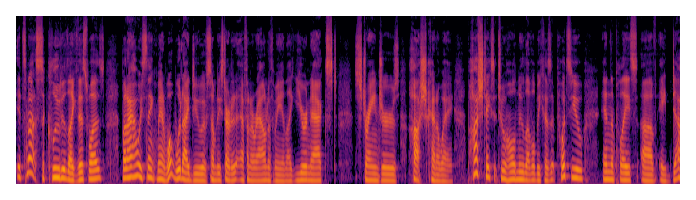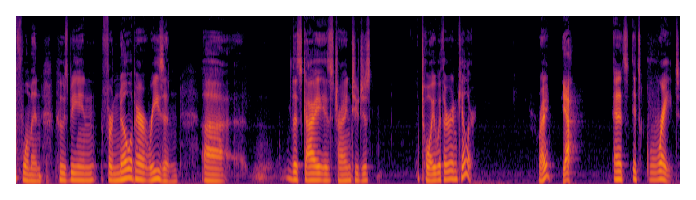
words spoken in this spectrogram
it's not secluded like this was, but I always think, man, what would I do if somebody started effing around with me and like you're next, strangers, hush kind of way. Hush takes it to a whole new level because it puts you in the place of a deaf woman who's being, for no apparent reason, uh, this guy is trying to just toy with her and kill her. Right? Yeah. and it's it's great.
